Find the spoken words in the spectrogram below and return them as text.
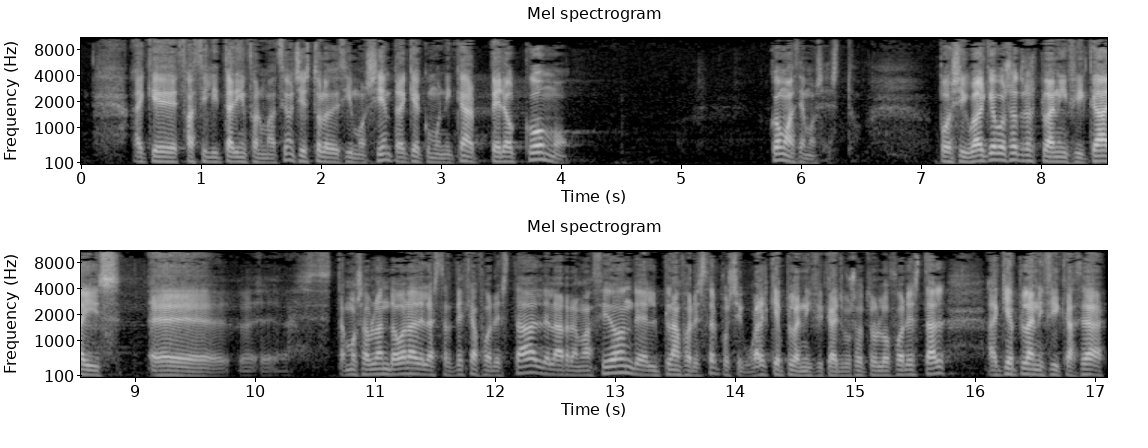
hay que facilitar información, si esto lo decimos siempre, hay que comunicar, pero ¿cómo? ¿Cómo hacemos esto? Pues igual que vosotros planificáis, eh, estamos hablando ahora de la estrategia forestal, de la remación, del plan forestal, pues igual que planificáis vosotros lo forestal, hay que planificar,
